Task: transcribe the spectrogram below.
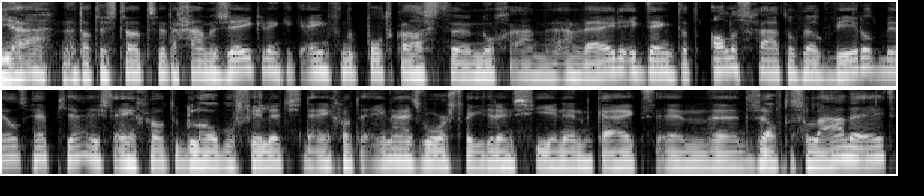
Ja, nou dat is dat. Daar gaan we zeker, denk ik, een van de podcasts uh, nog aan, uh, aan wijden. Ik denk dat alles gaat over welk wereldbeeld heb je. Is het één grote global village, de één grote eenheidsworst waar iedereen CNN kijkt en uh, dezelfde salade eet?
